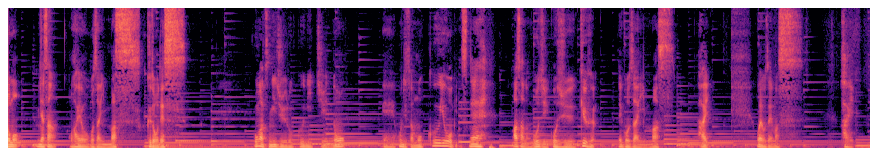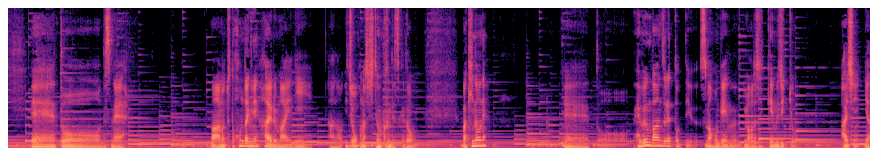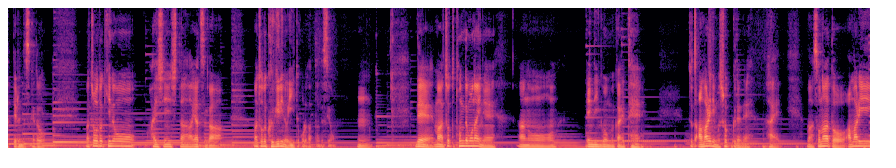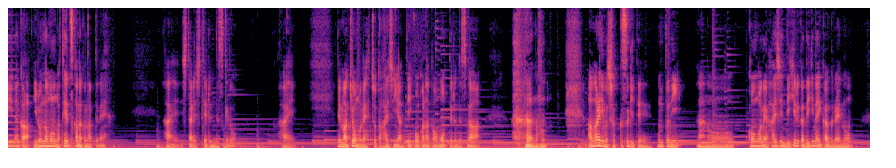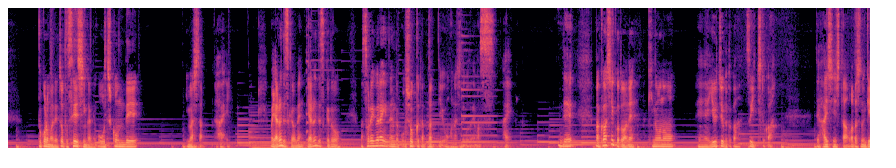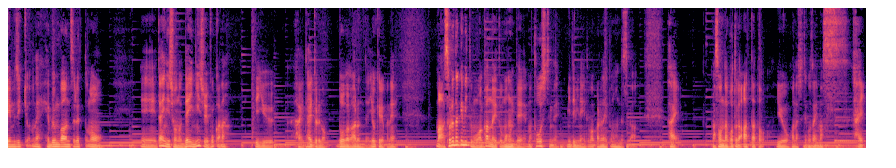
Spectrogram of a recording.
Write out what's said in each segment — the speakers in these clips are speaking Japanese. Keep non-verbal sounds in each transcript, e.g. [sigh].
どうも、皆さん、おはようございます。工藤です。5月26日の、えー本日は木曜日ですね。朝の5時59分でございます。はい。おはようございます。はい。えーとですね。まあ、あの、ちょっと本題にね、入る前に、あの、一応お話ししておくんですけど、まあ、昨日ね、えー、ヘブン・バーンズ・レッドっていうスマホゲーム、今私ゲーム実況配信やってるんですけど、まあ、ちょうど昨日配信したやつが、まあ、ちょうど区切りのいいところだったんですよ。うん。で、まあちょっととんでもないね、あのーエンディングを迎えて、ちょっとあまりにもショックでね、はい。まあその後、あまりなんかいろんなものが手つかなくなってね、はい、したりしてるんですけど、はい。で、まあ今日もね、ちょっと配信やっていこうかなとは思ってるんですが、[laughs] あの、あまりにもショックすぎて、本当に、あの今後ね、配信できるかできないかぐらいのところまでちょっと精神がね、落ち込んでいました。はい。まあやるんですけどね、やるんですけど、まあそれぐらいなんかこうショックだったっていうお話でございます。はい。で、まあ詳しいことはね、昨日の、えー YouTube とか Twitch とかで配信した私のゲーム実況のね、ヘブン・バーンズ・レッドの、えー第2章の Day25 かな？っていう、はい、タイトルの動画があるんで、よければね、まあ、それだけ見てもわかんないと思うんで、まあ、通してね、見てみないとわからないと思うんですが、はい。まあ、そんなことがあったというお話でございます。はい。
